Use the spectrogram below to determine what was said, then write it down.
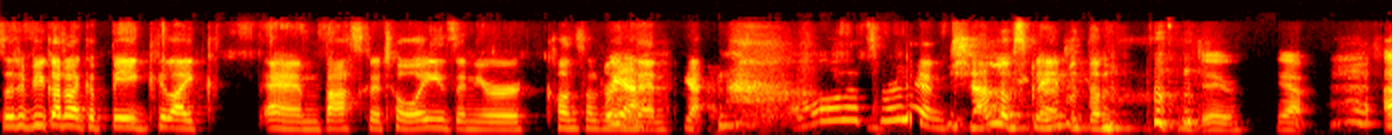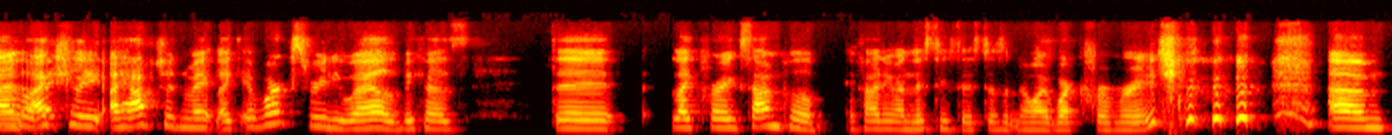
So have you got like a big like um basket of toys in your console room oh, yeah. then? Yeah. Oh, that's brilliant. Michelle loves playing with them. do, yeah. And oh, actually I have to admit, like it works really well because the like for example, if anyone listening to this doesn't know I work for Rage. um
